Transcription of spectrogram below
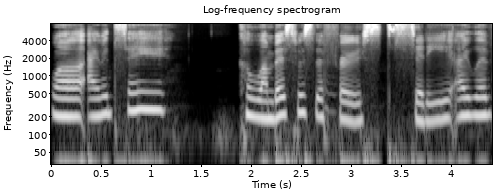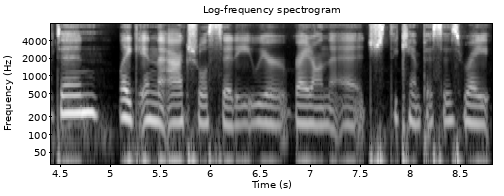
Well, I would say Columbus was the first city I lived in, like in the actual city. We were right on the edge. The campus is right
